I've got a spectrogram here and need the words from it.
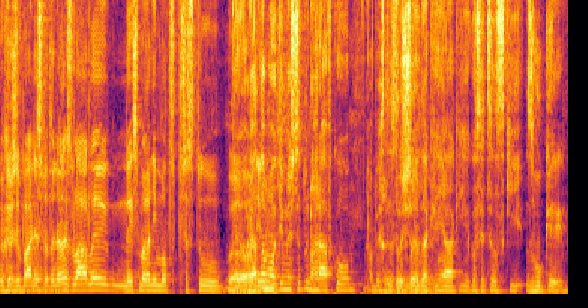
No každopádně jsme to nějak zvládli, nejsme ani moc přes tu jo, Já tam hodím ještě tu nahrávku, abyste to slyšeli taky nějaký jako sicilský zvuky.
